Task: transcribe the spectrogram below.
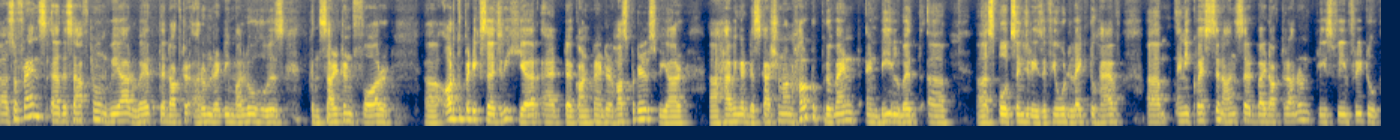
Uh, so, friends, uh, this afternoon we are with uh, Dr. Arun Reddy Mallu, who is consultant for uh, orthopedic surgery here at uh, Continental Hospitals. We are uh, having a discussion on how to prevent and deal with sports injuries. If you would like to have um, any question answered by Dr. Arun, please feel free to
